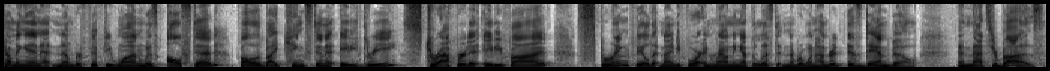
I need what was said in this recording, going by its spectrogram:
Coming in at number 51 was Alstead, followed by Kingston at 83, Stratford at 85, Springfield at 94, and rounding out the list at number 100 is Danville. And that's your buzz.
